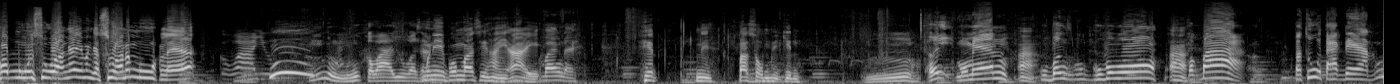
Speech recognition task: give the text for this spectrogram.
ครบหมูสัวไงมันก็สัวน้ำหมูแหละก็ว่าอยู่นี่หนูหนูก็ว่าอยู่ว่าซะมื้อนี้ผมมาสิให้อ้ายว่าจังไดเฮ็ดนี่ปลาสมให้กิน อืมเอ้ยโมเมนต์อะกูเบิ่งกูบ่โง่อะ บักบ้าปลาทูตากแดดมึง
